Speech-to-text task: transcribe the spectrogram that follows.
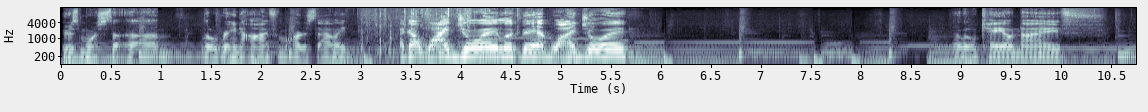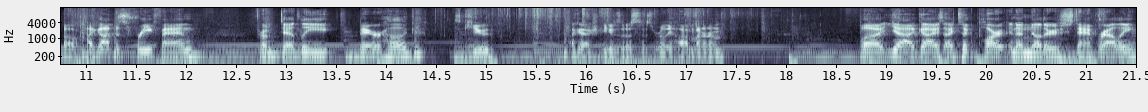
Here's more um, little Reyna Eye from Artist Alley. I got Wide Joy. Look, they had Wide Joy. Got a little KO knife. Oh, I got this free fan from Deadly Bear Hug. It's cute. I could actually use this. It's really hot in my room. But yeah, guys, I took part in another stamp rally.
